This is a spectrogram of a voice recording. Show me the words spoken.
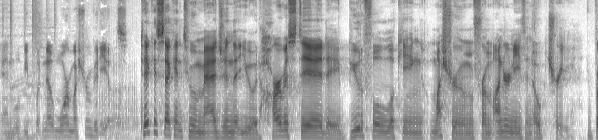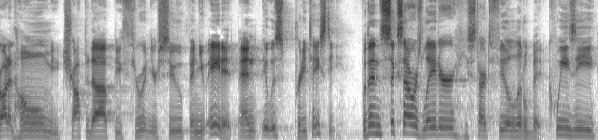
and we'll be putting out more mushroom videos. Take a second to imagine that you had harvested a beautiful looking mushroom from underneath an oak tree. You brought it home, you chopped it up, you threw it in your soup, and you ate it, and it was pretty tasty. But then six hours later, you start to feel a little bit queasy.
